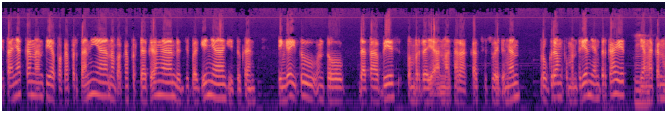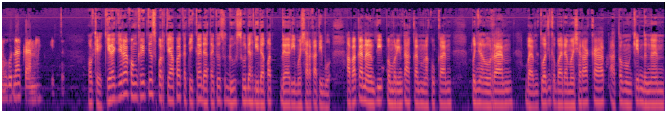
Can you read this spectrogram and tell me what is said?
ditanyakan nanti apakah pertanian, apakah perdagangan dan sebagainya gitu kan. Sehingga itu untuk database pemberdayaan masyarakat sesuai dengan program kementerian yang terkait hmm. yang akan menggunakan gitu. Oke, kira-kira konkretnya seperti apa ketika data itu sudah didapat dari masyarakat Ibu? Apakah nanti pemerintah akan melakukan penyaluran bantuan kepada masyarakat atau mungkin dengan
